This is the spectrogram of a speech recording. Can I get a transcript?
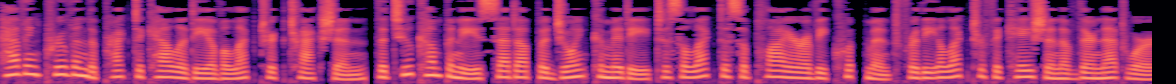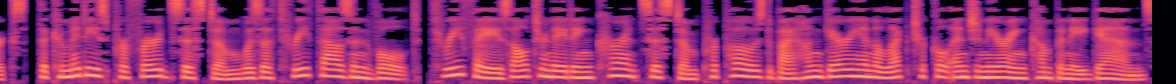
Having proven the practicality of electric traction, the two companies set up a joint committee to select a supplier of equipment for the electrification of their networks. The committee's preferred system was a 3000-volt, three-phase alternating current system proposed by Hungarian electrical engineering company Ganz.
